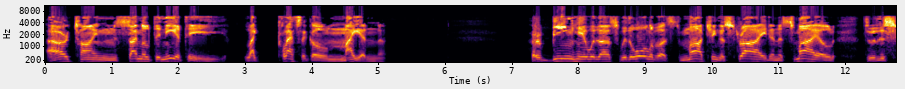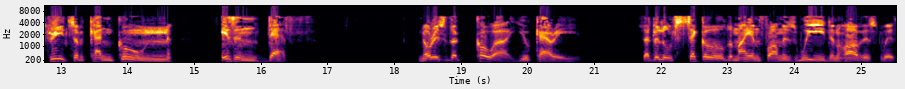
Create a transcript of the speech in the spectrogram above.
Our time's simultaneity, like classical Mayan. Her being here with us, with all of us, marching astride and a smile through the streets of Cancun, isn't death. Nor is the koa you carry, that little sickle the Mayan farmers weed and harvest with.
